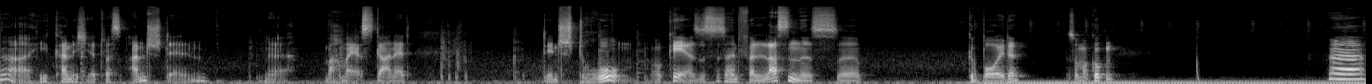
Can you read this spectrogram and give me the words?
Ah, hier kann ich etwas anstellen. Na, machen wir erst gar nicht. Den Strom. Okay, also es ist ein verlassenes äh, Gebäude. So, mal gucken. Ah,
